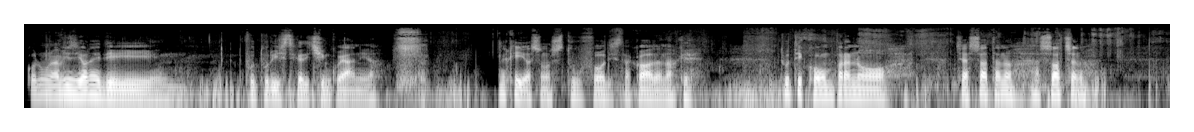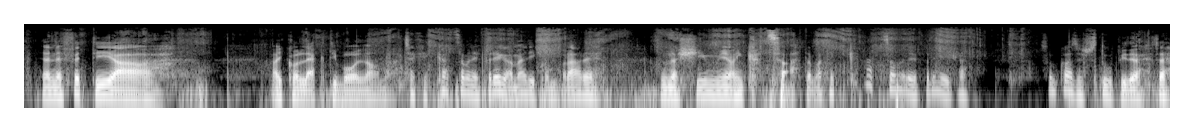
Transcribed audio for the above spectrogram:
con una visione di futuristica di 5 anni, no? Perché io sono stufo di sta cosa, no? Che tutti comprano, cioè associano, associano gli NFT a, ai collectible, no? Ma cioè che cazzo me ne frega a me di comprare una scimmia incazzata? Ma che cazzo me ne frega? Sono cose stupide, cioè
